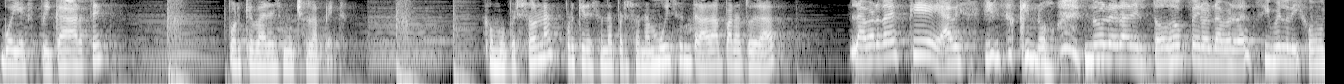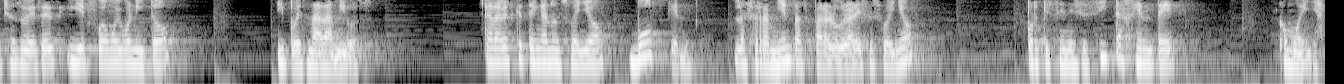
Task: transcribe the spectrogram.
voy a explicarte, porque vales mucho la pena. Como persona, porque eres una persona muy centrada para tu edad. La verdad es que a veces pienso que no, no lo era del todo, pero la verdad sí me lo dijo muchas veces y fue muy bonito. Y pues nada, amigos. Cada vez que tengan un sueño, busquen las herramientas para lograr ese sueño porque se necesita gente como ella.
